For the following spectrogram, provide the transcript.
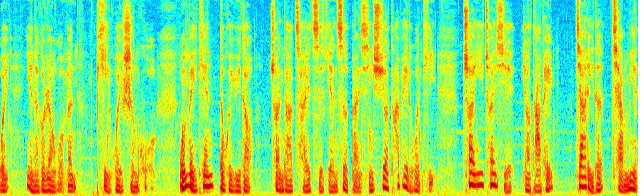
味，也能够让我们品味生活。我们每天都会遇到穿搭材质、颜色、版型需要搭配的问题。穿衣穿鞋要搭配，家里的墙面、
